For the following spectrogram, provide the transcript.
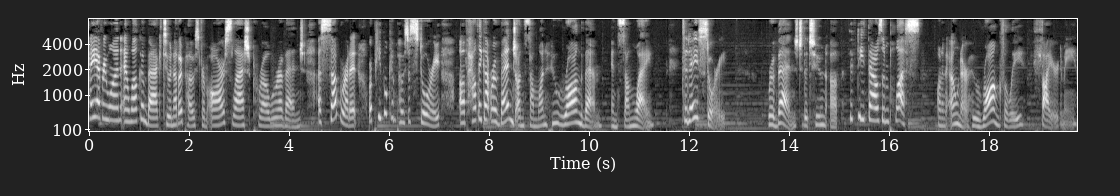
Hey everyone, and welcome back to another post from r slash pro revenge, a subreddit where people can post a story of how they got revenge on someone who wronged them in some way. Today's story revenge to the tune of 50,000 plus on an owner who wrongfully fired me.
